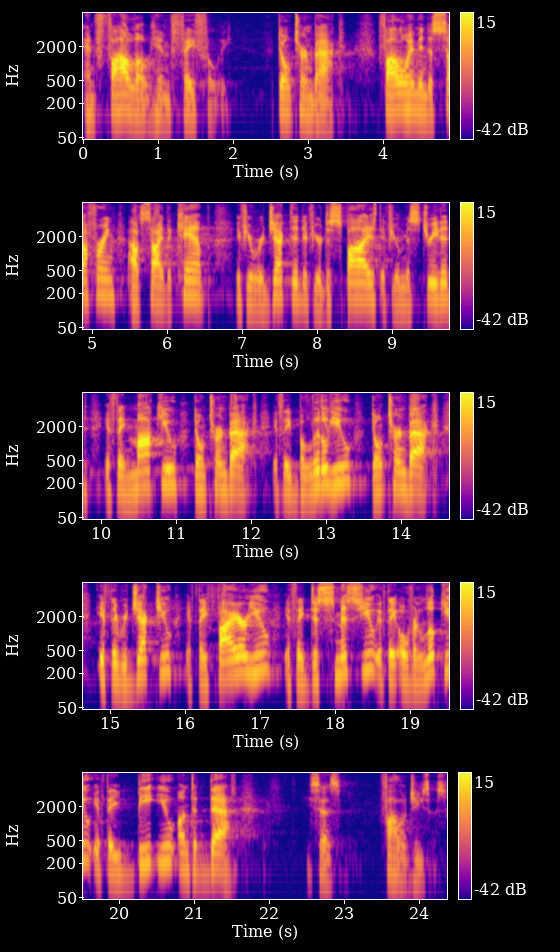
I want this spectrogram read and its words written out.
and follow him faithfully. Don't turn back. Follow him into suffering outside the camp, if you're rejected, if you're despised, if you're mistreated, if they mock you, don't turn back. If they belittle you, don't turn back. If they reject you, if they fire you, if they dismiss you, if they overlook you, if they beat you unto death, he says, follow Jesus.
